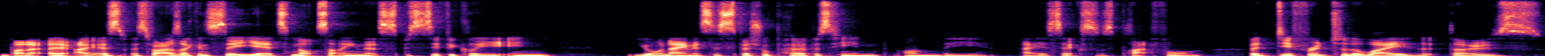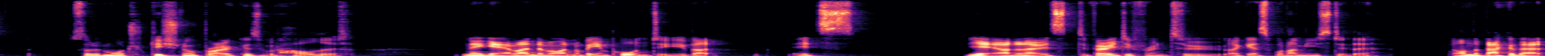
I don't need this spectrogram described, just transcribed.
but I, I, as as far as I can see, yeah, it's not something that's specifically in your name. It's a special purpose HIN on the ASX's platform, but different to the way that those sort of more traditional brokers would hold it. And again, that might not be important to you, but it's yeah, I don't know. It's very different to, I guess, what I'm used to there. On the back of that,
